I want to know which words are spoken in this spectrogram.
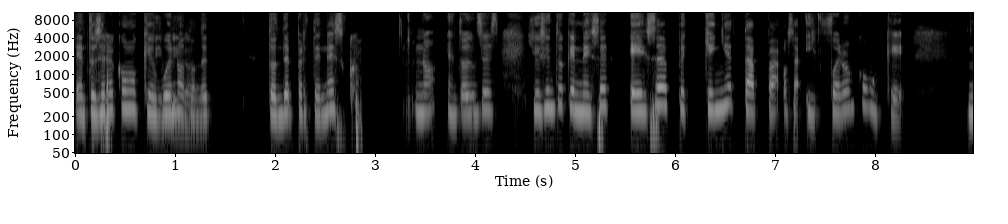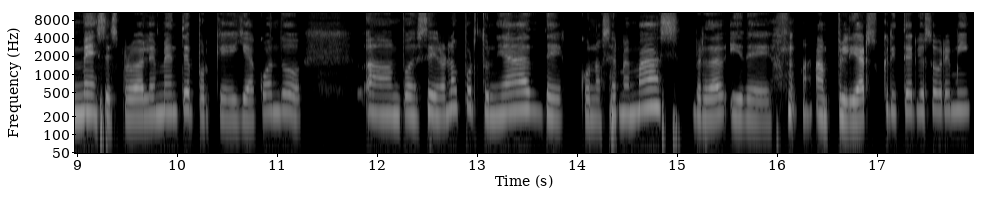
Entonces era como que, bueno, ¿dónde, ¿dónde pertenezco? ¿No? Entonces yo siento que en esa, esa pequeña etapa, o sea, y fueron como que meses probablemente, porque ya cuando pues se dieron la oportunidad de conocerme más, ¿verdad? Y de ampliar su criterio sobre mí,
